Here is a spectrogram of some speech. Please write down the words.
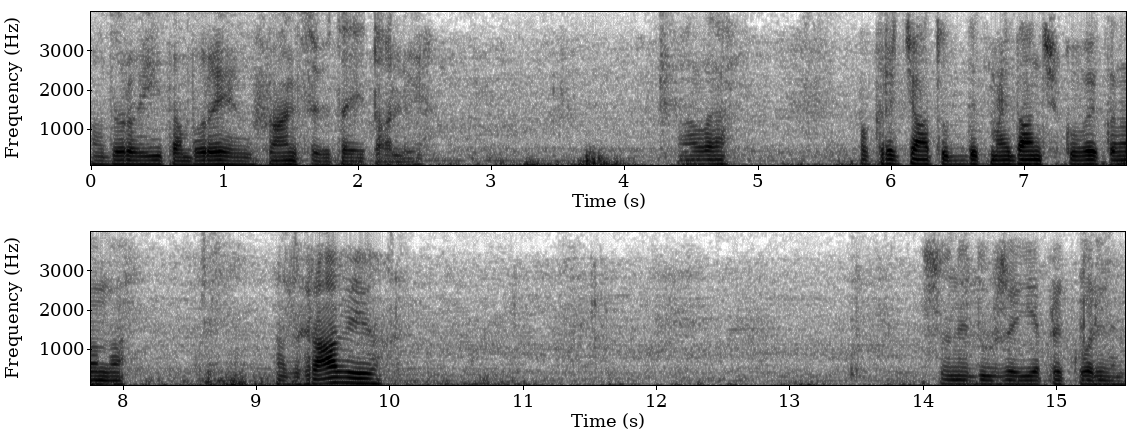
в дорогі табори у Францію та Італію. Але покриття тут дитмайданчику виконано з гравію. Що не дуже є прикольним.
